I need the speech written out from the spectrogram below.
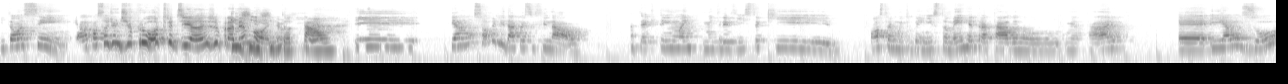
Então, assim, ela passou de um dia para o outro de anjo para demônio. Total. E, e ela não soube lidar com esse final. Até que tem uma, uma entrevista que mostra muito bem isso também, retratada no, no documentário. É, e ela usou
